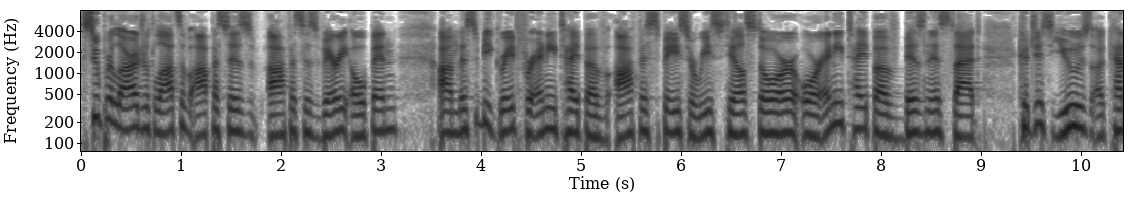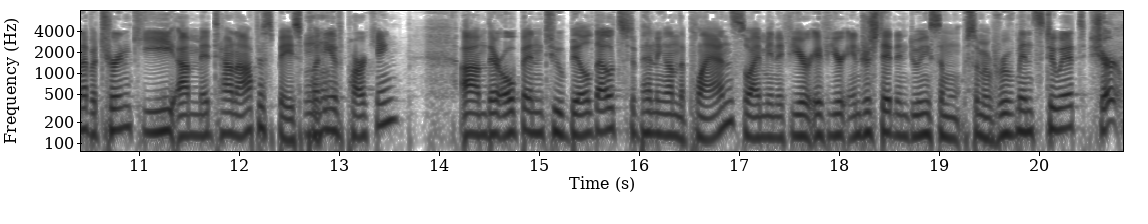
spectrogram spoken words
super large with lots of offices. Offices very open. Um, this would be great for any type of office space or retail store or any type of business that could just use a kind of a turnkey um, midtown office space. Plenty of parking. Um, they're open to build outs depending on the plans. So I mean, if you're if you're interested in doing some some improvements to it, Sure.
